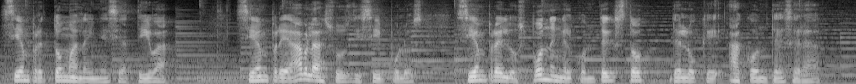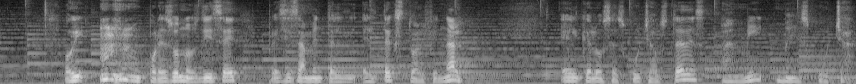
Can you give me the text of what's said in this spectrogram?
siempre toma la iniciativa, siempre habla a sus discípulos, siempre los pone en el contexto de lo que acontecerá. Hoy por eso nos dice precisamente el, texto al final. El que los escucha a ustedes, a mí me escucha.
